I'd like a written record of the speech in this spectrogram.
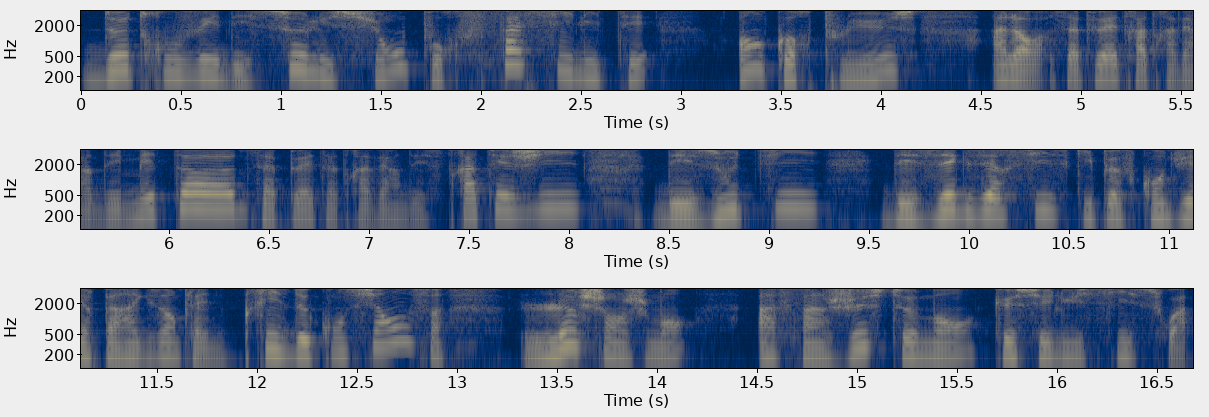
de trouver des solutions pour faciliter encore plus alors, ça peut être à travers des méthodes, ça peut être à travers des stratégies, des outils, des exercices qui peuvent conduire par exemple à une prise de conscience, le changement, afin justement que celui-ci soit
